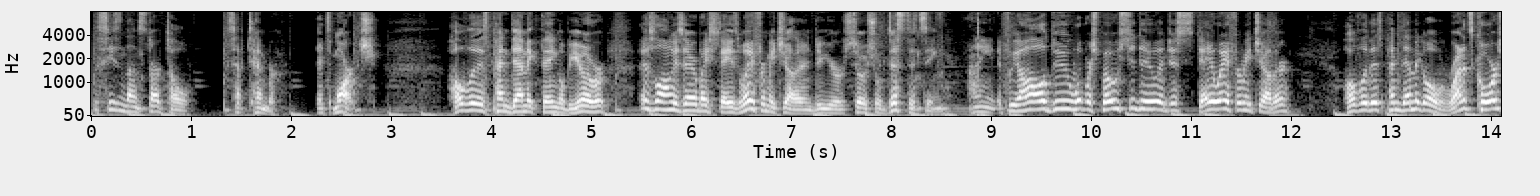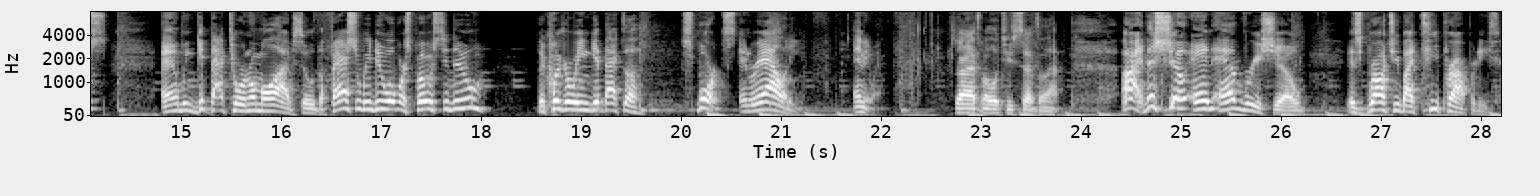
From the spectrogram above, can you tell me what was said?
the season doesn't start till September. It's March. Hopefully, this pandemic thing will be over as long as everybody stays away from each other and do your social distancing. I mean, if we all do what we're supposed to do and just stay away from each other, hopefully, this pandemic will run its course and we can get back to our normal lives. So, the faster we do what we're supposed to do, the quicker we can get back to sports and reality. Anyway, sorry, that's my little two cents on that. All right, this show and every show is brought to you by T Properties.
